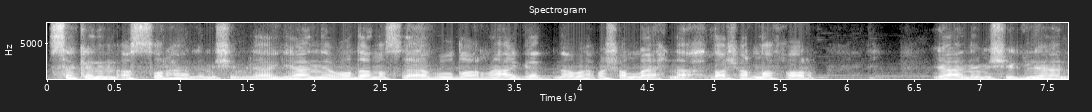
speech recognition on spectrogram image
سكن مقصر هذا مش ملاقي يعني وضعنا صعب ودارنا عقدنا وما شاء الله إحنا 11 نفر يعني مش قلال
